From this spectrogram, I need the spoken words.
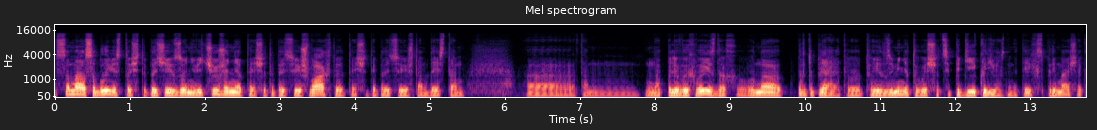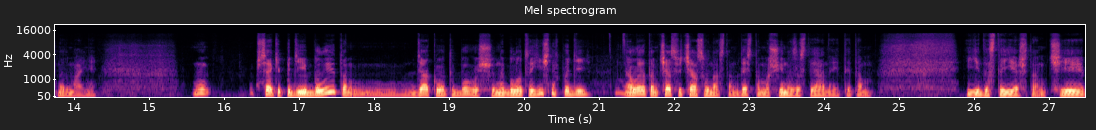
сама особливість, те, що ти працюєш в зоні відчуження, те, що ти працюєш вахтою, те, що ти працюєш там десь там там на польових виїздах, вона притупляє твоє, розуміння того, що ці події курйозними. Ти їх сприймаєш як нормальні. Ну, Всякі події були, там, дякувати Богу, що не було трагічних подій, але там час від часу у нас там десь там машина застряне, і ти там її достаєш. Там, чи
